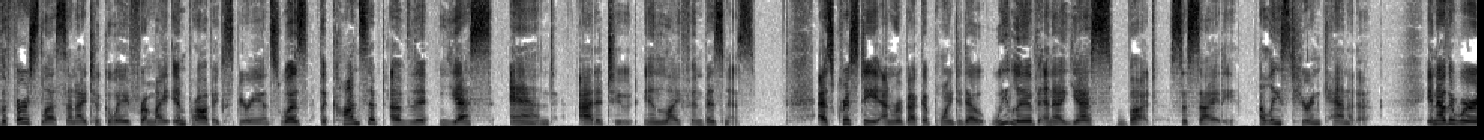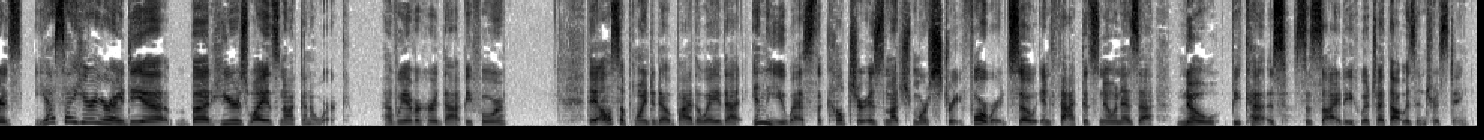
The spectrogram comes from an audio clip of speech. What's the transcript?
The first lesson I took away from my improv experience was the concept of the yes and attitude in life and business. As Christy and Rebecca pointed out, we live in a yes but society, at least here in Canada. In other words, yes, I hear your idea, but here's why it's not going to work. Have we ever heard that before? They also pointed out, by the way, that in the US, the culture is much more straightforward. So, in fact, it's known as a no because society, which I thought was interesting.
